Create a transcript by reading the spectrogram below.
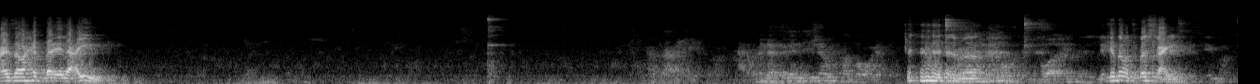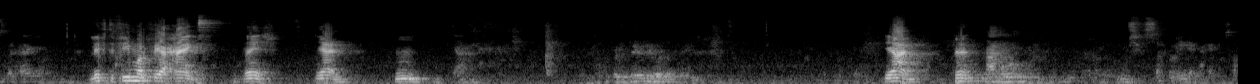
عايزه واحد بقى لعيب عملنا فين lesion وإحنا جوه هو كده ما تبقاش لعيب. left femur فيها حاجة. ماشي. يعني. امم يعني؟ يعني. يعني مش في إيه حاجة صح؟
